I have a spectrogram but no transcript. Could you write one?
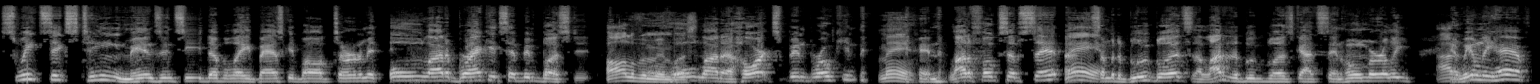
Sweet 16 men's NCAA basketball tournament. A whole lot of brackets have been busted. All of them been busted. A whole lot of hearts been broken. Man. And a lot of folks upset. Man. Uh, some of the blue bloods, a lot of the blue bloods got sent home early. Out and we only have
